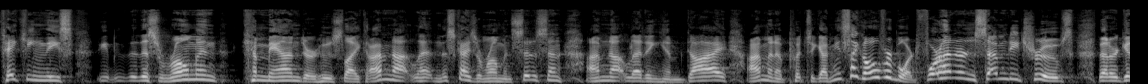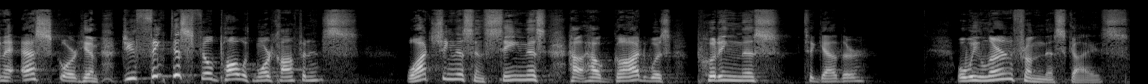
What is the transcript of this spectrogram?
taking these, this Roman commander who's like, I'm not letting, this guy's a Roman citizen. I'm not letting him die. I'm going to put together, I mean, it's like overboard. 470 troops that are going to escort him. Do you think this filled Paul with more confidence? Watching this and seeing this, how, how God was putting this together? Well, we learn from this, guys,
